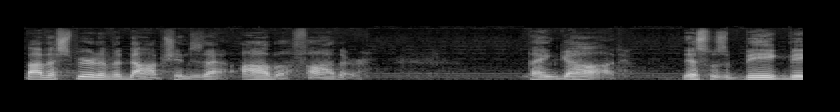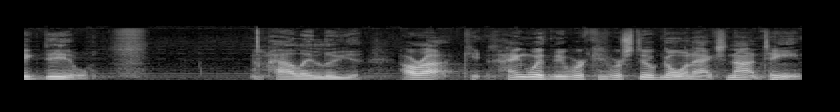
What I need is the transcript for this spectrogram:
by the spirit of adoption is that Abba, Father. Thank God. This was a big, big deal. Hallelujah. All right, hang with me. We're, we're still going. Acts 19,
